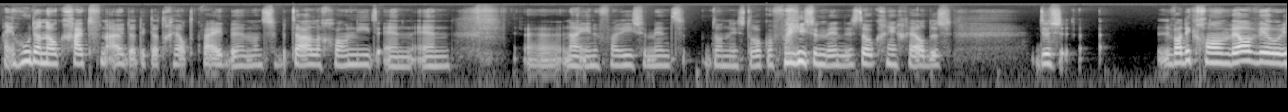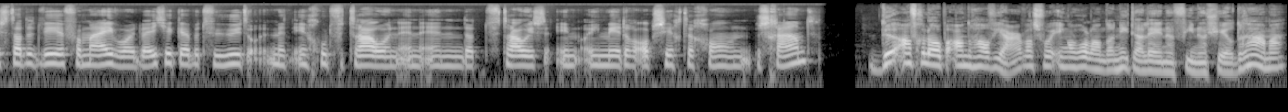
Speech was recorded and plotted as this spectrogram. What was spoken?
en hoe dan ook ga ik ervan uit dat ik dat geld kwijt ben, want ze betalen gewoon niet. En, en uh, nou, in een faillissement, dan is er ook een faillissement, is ook geen geld. Dus, dus wat ik gewoon wel wil, is dat het weer voor mij wordt. Weet je, ik heb het verhuurd met, in goed vertrouwen. En, en dat vertrouwen is in, in meerdere opzichten gewoon beschaamd. De afgelopen anderhalf jaar was voor Inge Hollander niet alleen een financieel drama,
